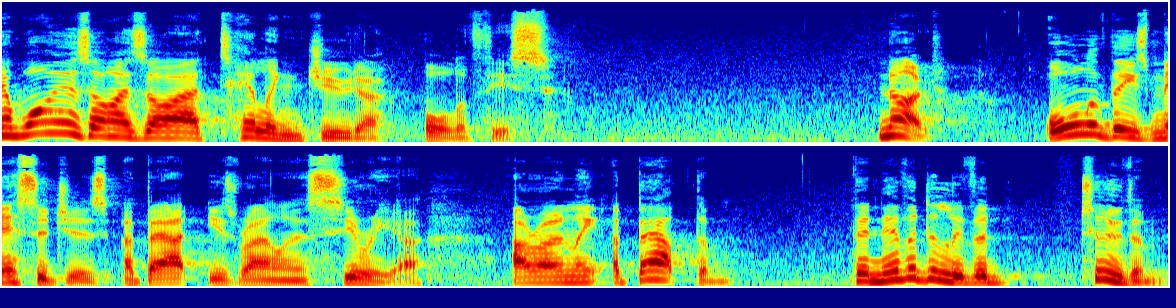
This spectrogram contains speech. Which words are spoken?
Now, why is Isaiah telling Judah all of this? Note, all of these messages about Israel and Assyria are only about them. They're never delivered to them.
